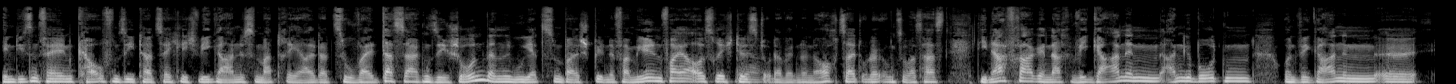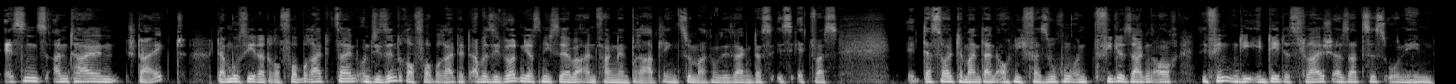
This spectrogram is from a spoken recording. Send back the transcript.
in diesen Fällen kaufen sie tatsächlich veganes Material dazu, weil das sagen sie schon, wenn du jetzt zum Beispiel eine Familienfeier ausrichtest ja. oder wenn du eine Hochzeit oder irgend sowas hast. Die Nachfrage nach veganen Angeboten und veganen äh, Essensanteilen steigt. Da muss jeder darauf vorbereitet sein und sie sind darauf vorbereitet. Aber sie würden jetzt nicht selber anfangen, einen Bratling zu machen. Sie sagen, das ist etwas, das sollte man dann auch nicht versuchen. Und viele sagen auch, sie finden die Idee des Fleischersatzes ohnehin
